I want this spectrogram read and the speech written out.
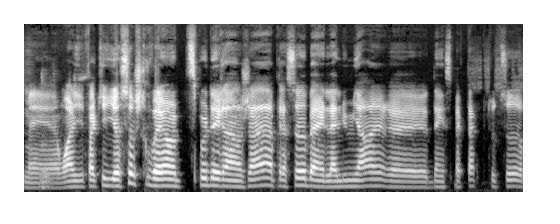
Mais euh, ouais, fait qu'il y a ça, je trouvais un petit peu dérangeant. Après ça, ben, la lumière euh, d'un spectacle, tout ça,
